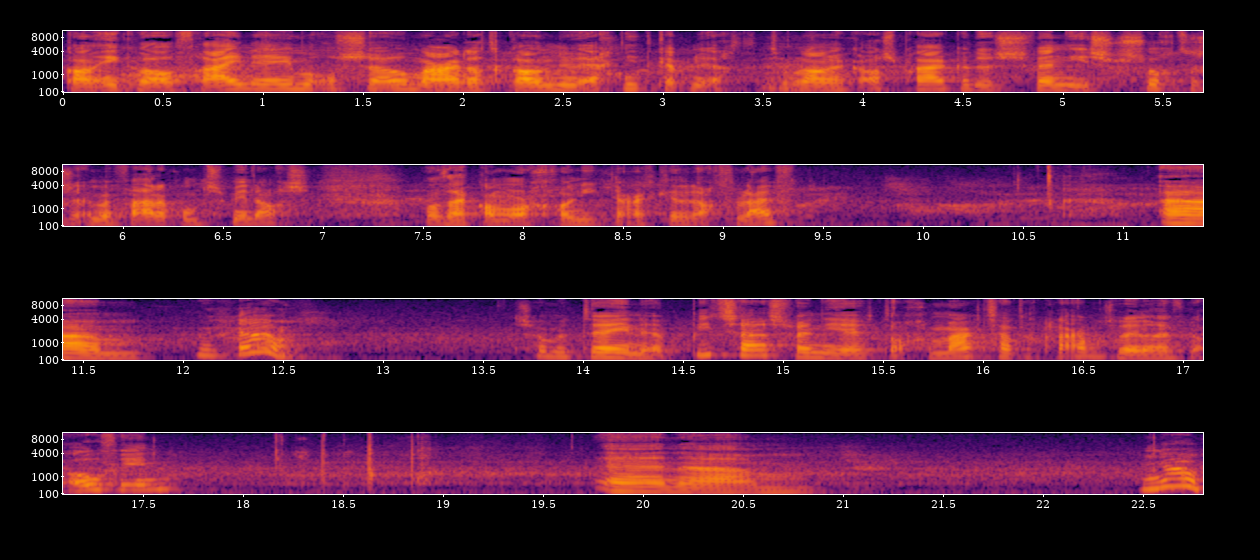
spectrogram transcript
kan ik wel vrij nemen of zo. Maar dat kan nu echt niet. Ik heb nu echt te belangrijke afspraken. Dus Sven is s ochtends en mijn vader komt s middags. Want hij kan morgen gewoon niet naar het kinderdagverblijf. Um, ja. Zometeen uh, pizza. Sven die heeft al gemaakt. Staat al klaar. Moet alleen nog even de oven in. En um, nou,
